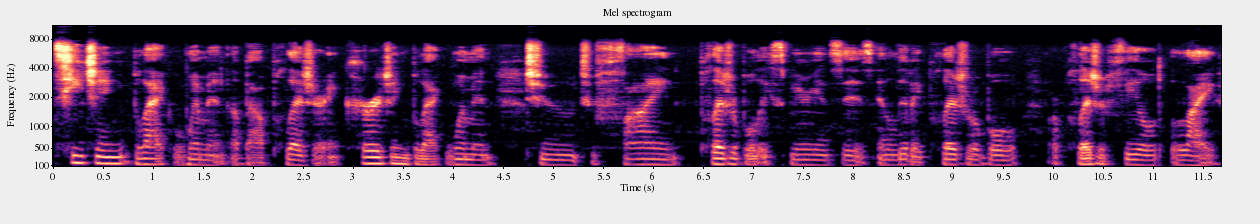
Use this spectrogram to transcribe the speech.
teaching black women about pleasure, encouraging black women to to find pleasurable experiences and live a pleasurable or pleasure filled life.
